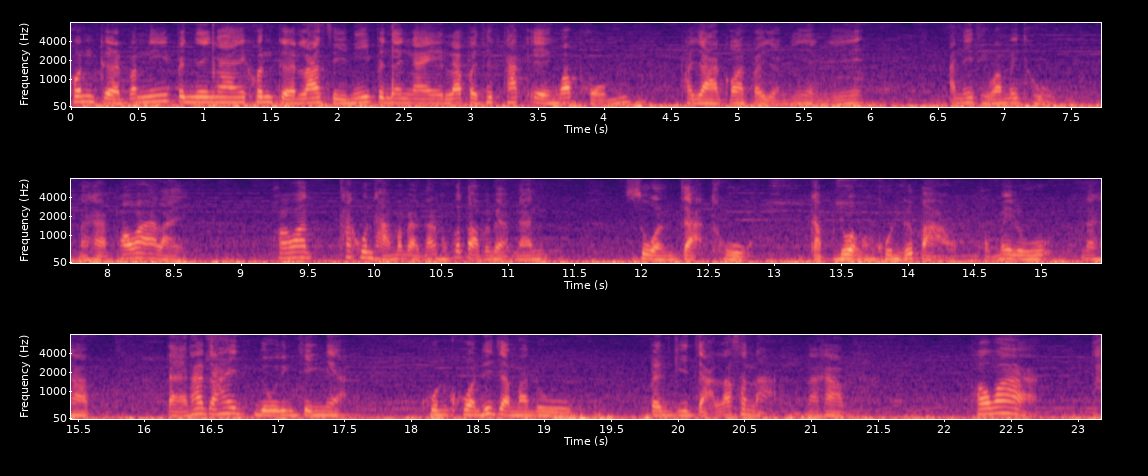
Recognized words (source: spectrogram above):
คนเกิดวันนี้เป็นยังไง คนเกิดราศีนี้เป็นยังไง แล้วไปทึกทักเองว่าผมพยากรณ์ไปอย่างนี้อย่างนี้ อันนี้ถือว่าไม่ถูกนะครับเพราะว่าอะไร เพราะว่าถ้าคุณถามมาแบบนั้น ผมก็ตอบไปแบบนั้น ส่วนจะถูกกับดวงของคุณหรือเปล่า ผมไม่รู้นะครับ แต่ถ้าจะให้ดูจริง ๆ เนี่ย คุณควรที่จะมาดูเป็นกิจลักษณะนะครับ เพราะว่าท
